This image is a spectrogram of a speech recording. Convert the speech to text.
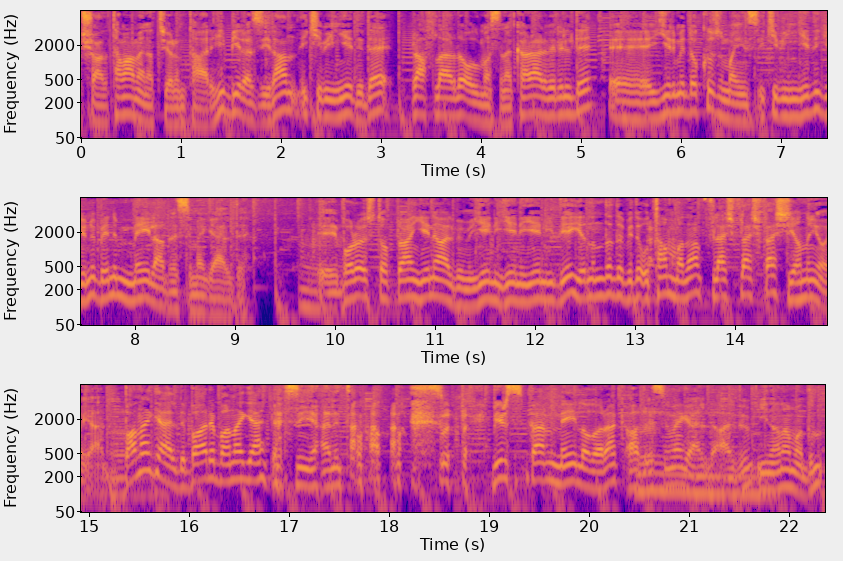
şu anda tamamen atıyorum tarihi 1 Haziran 2007'de raflarda olmasına karar verildi. E, 29 Mayıs 2007 günü benim mail adresime geldi. Hmm. E, Bora Öztoprak'ın yeni albümü yeni yeni yeni diye yanında da bir de utanmadan flash flash flash yanıyor yani. Hmm. Bana geldi bari bana gelmesin yani tamam mı? bir spam mail olarak adresime geldi albüm. İnanamadım.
